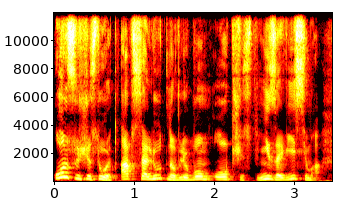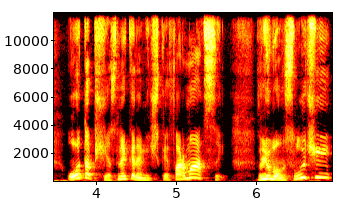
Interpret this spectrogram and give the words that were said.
Он существует абсолютно в любом обществе, независимо от общественно-экономической формации. В любом случае,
